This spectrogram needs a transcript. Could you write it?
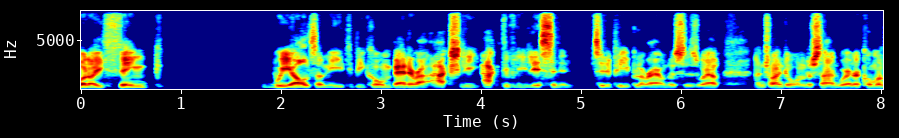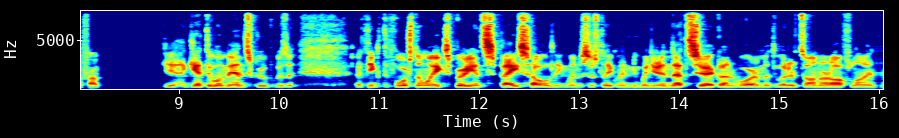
but I think we also need to become better at actually actively listening to the people around us as well and trying to understand where they're coming from. Yeah, and get to a men's group because uh, I think the first time I experienced space holding when it's just like when when you're in that circle environment, whether it's on or offline,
